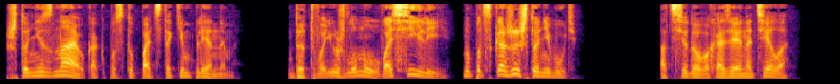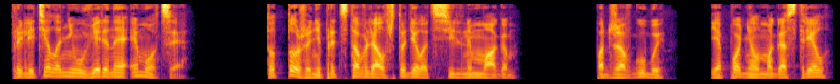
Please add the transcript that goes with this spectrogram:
что не знаю, как поступать с таким пленным. Да твою ж луну, Василий, ну подскажи что-нибудь. От седого хозяина тела прилетела неуверенная эмоция. Тот тоже не представлял, что делать с сильным магом. Поджав губы, я поднял магострел,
